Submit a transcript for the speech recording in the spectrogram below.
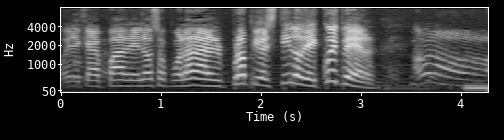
Oye, qué padre, el oso polar al propio estilo de Quitver. ¡Vámonos!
